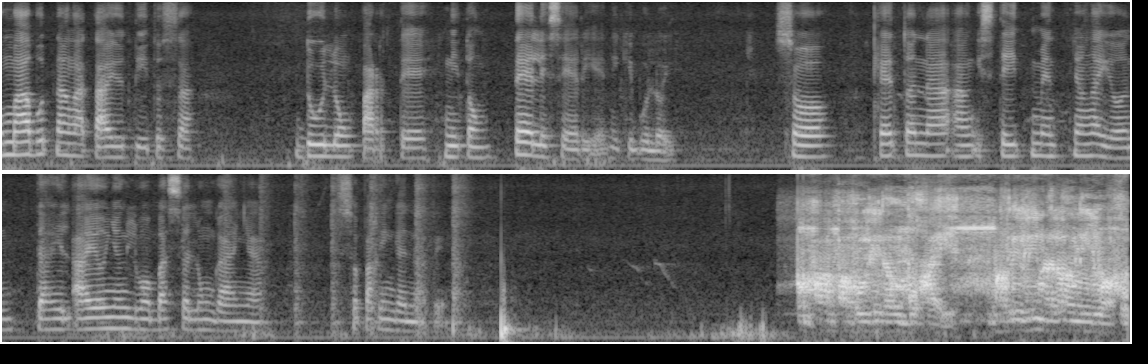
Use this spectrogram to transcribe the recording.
umabot na nga tayo dito sa dulong parte nitong teleserye ni Kibuloy. So, ito na ang statement niya ngayon dahil ayaw niyang lumabas sa lungga niya. So, pakinggan natin. Papahuli ng buhay. Marilin na lang ninyo ako.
